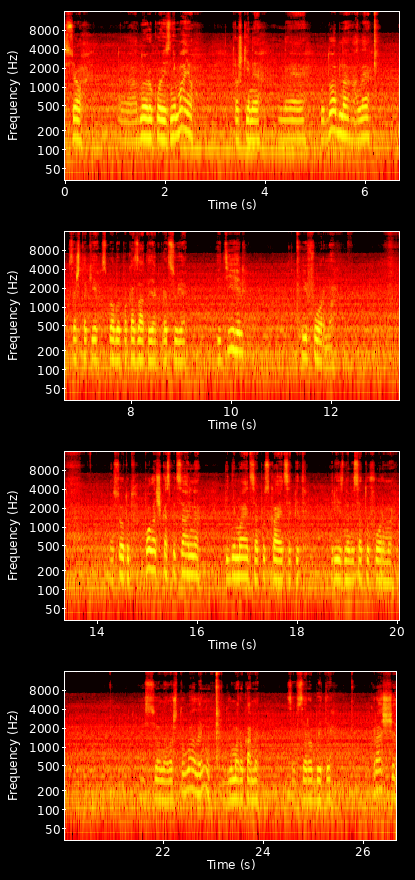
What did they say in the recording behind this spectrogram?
Все, одною рукою знімаю, трошки не, не удобно, але все ж таки спробую показати, як працює і тігель, і форма. Ось тут полочка спеціальна піднімається, опускається під різну висоту форми. Все налаштували. Ну, двома руками це все робити краще.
